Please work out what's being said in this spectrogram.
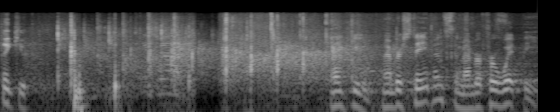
Thank you. Thank you. Member statements. The member for Whitby.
